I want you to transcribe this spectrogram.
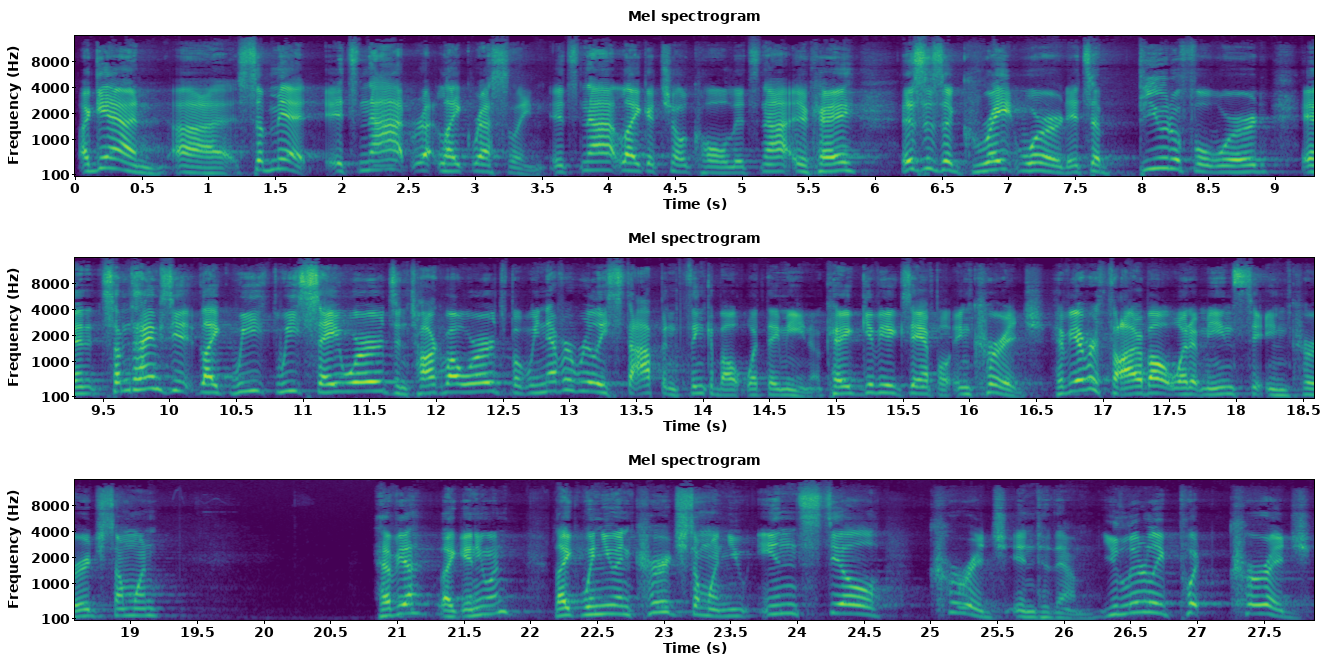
Again, uh, submit. It's not re- like wrestling. It's not like a chokehold. It's not, okay? This is a great word. It's a beautiful word. And sometimes, you, like, we, we say words and talk about words, but we never really stop and think about what they mean, okay? Give you an example encourage. Have you ever thought about what it means to encourage someone? Have you? Like anyone? Like, when you encourage someone, you instill courage into them. You literally put courage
